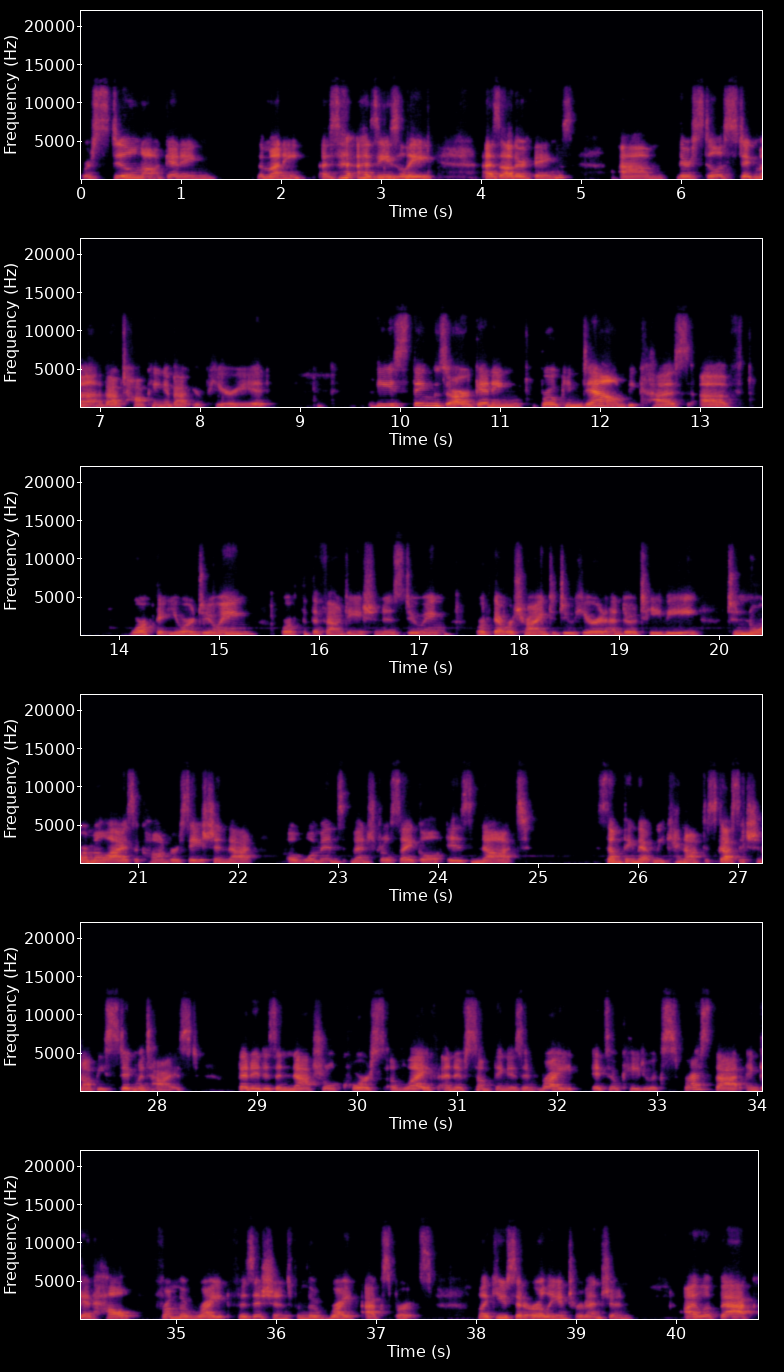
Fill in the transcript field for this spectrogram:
we're still not getting the money as, as easily as other things. Um, there's still a stigma about talking about your period. These things are getting broken down because of work that you are doing, work that the foundation is doing, work that we're trying to do here at Endo TV to normalize a conversation that a woman's menstrual cycle is not something that we cannot discuss. It should not be stigmatized, that it is a natural course of life. And if something isn't right, it's okay to express that and get help from the right physicians, from the right experts. Like you said, early intervention. I look back,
